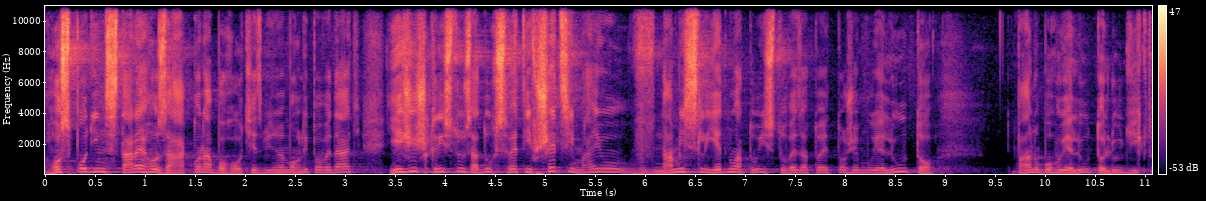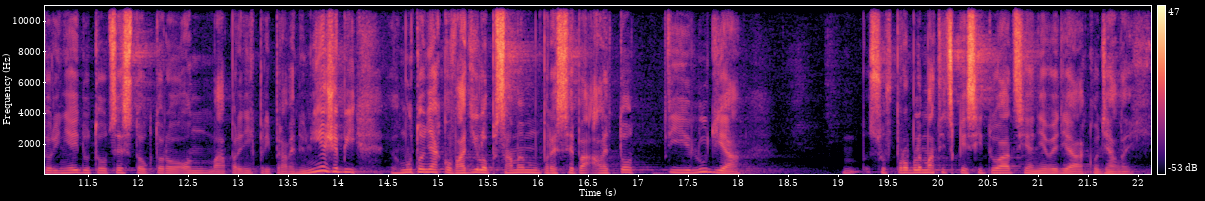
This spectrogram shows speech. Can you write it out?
hospodin starého zákona, Boh Otec by sme mohli povedať, Ježiš Kristus a Duch Svetý, všetci majú na mysli jednu a tú istú vec a to je to, že mu je ľúto, Pánu Bohu je ľúto ľudí, ktorí nejdú tou cestou, ktorou on má pre nich pripravenú. Nie, že by mu to nejako vadilo samému pre seba, ale to tí ľudia sú v problematickej situácii a nevedia ako ďalej.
